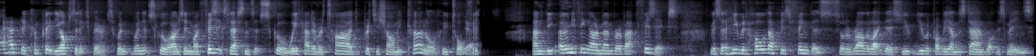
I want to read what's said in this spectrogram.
I had the completely opposite experience. When, when at school, I was in my physics lessons at school. We had a retired British Army colonel who taught yeah. physics and the only thing I remember about physics is that he would hold up his fingers, sort of rather like this. You, you would probably understand what this means.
